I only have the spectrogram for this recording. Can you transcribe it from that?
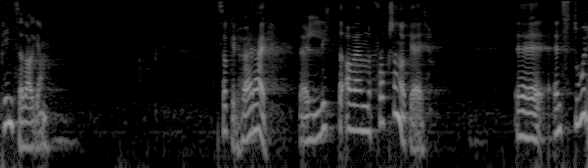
pinsedagen. Så dere hører her. Det er litt av en flokk, skjønner dere eh, en stor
